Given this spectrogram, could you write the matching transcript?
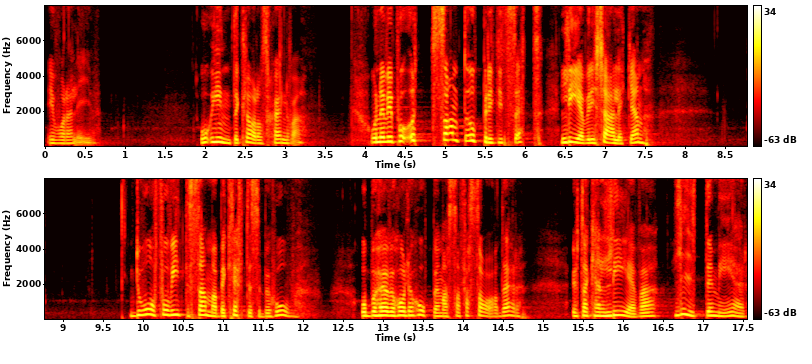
i våra liv. Och inte klara oss själva. Och när vi på ett sant och uppriktigt sätt lever i kärleken, då får vi inte samma bekräftelsebehov och behöver hålla ihop en massa fasader, utan kan leva lite mer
